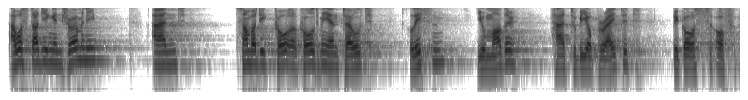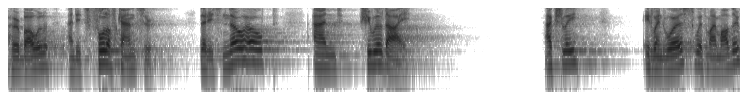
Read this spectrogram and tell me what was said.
I was studying in Germany, and somebody call, called me and told, Listen, your mother had to be operated because of her bowel, and it's full of cancer. There is no hope, and she will die. Actually, it went worse with my mother,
